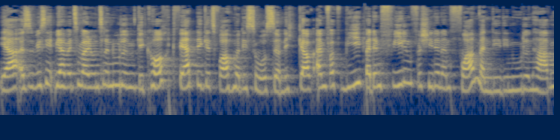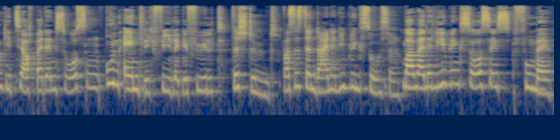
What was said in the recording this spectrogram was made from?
Ja, also wir, sind, wir haben jetzt mal unsere Nudeln gekocht, fertig, jetzt brauchen wir die Soße. Und ich glaube einfach, wie bei den vielen verschiedenen Formen, die die Nudeln haben, gibt's ja auch bei den Soßen unendlich viele gefühlt. Das stimmt. Was ist denn deine Lieblingssoße? Ma, Meine Lieblingssoße ist Fume,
